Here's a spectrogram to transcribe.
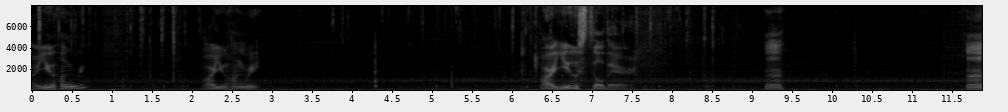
Are you hungry? Are you hungry? Are you still there? Huh? Huh?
